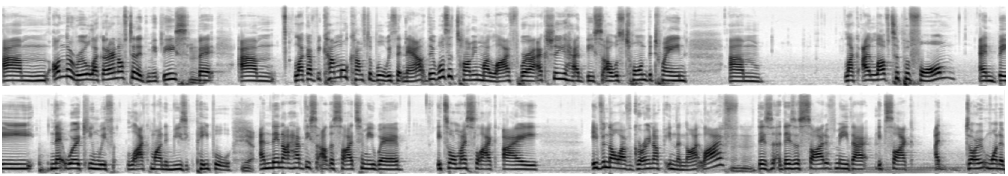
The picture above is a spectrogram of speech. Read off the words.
um, on the rule, like I don't often admit this, Mm. but um, like I've become more comfortable with it now. There was a time in my life where I actually had this, I was torn between um, like I love to perform and be networking with like-minded music people. Yeah. And then I have this other side to me where it's almost like I even though I've grown up in the nightlife, Mm-hmm. there's there's a side of me that it's like I don't want to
